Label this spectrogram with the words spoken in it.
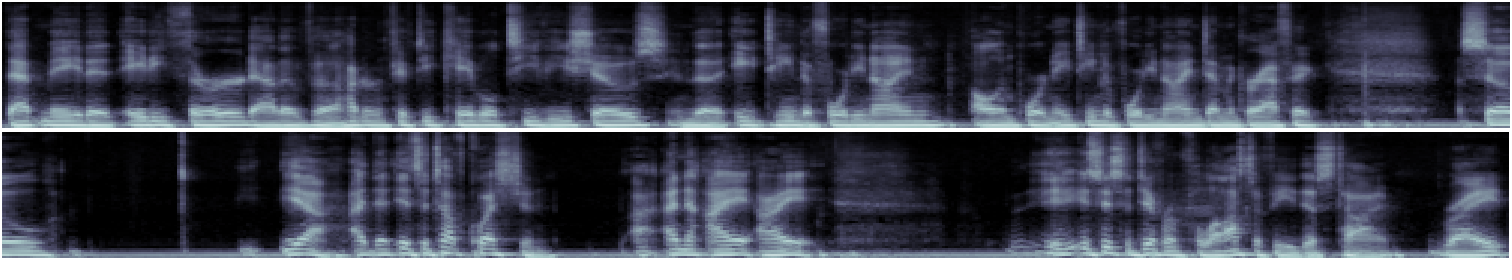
That made it 83rd out of 150 cable TV shows in the 18 to 49, all important 18 to 49 demographic. So, yeah, I, it's a tough question, I, and I, I, it's just a different philosophy this time, right,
